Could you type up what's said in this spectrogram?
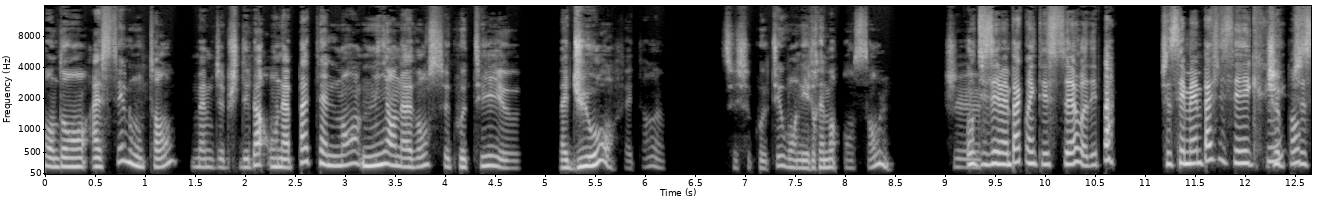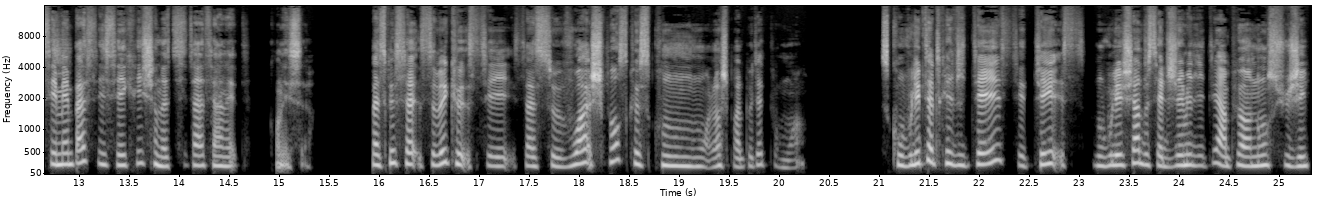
pendant assez longtemps, même depuis le départ, on n'a pas tellement mis en avant ce côté, heu, bah, duo en fait, hein, c'est ce côté où on est vraiment ensemble. Je On disait même pas qu'on était sœurs au départ. Je sais même pas si c'est écrit. Je sais même pas si c'est écrit sur notre site internet qu'on est sœurs. Parce que c'est vrai que c'est ça se voit. Je pense que ce qu'on alors je parle peut-être pour moi. Ce qu'on voulait peut-être éviter, c'était on voulait faire de cette gémellité un peu un non-sujet.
